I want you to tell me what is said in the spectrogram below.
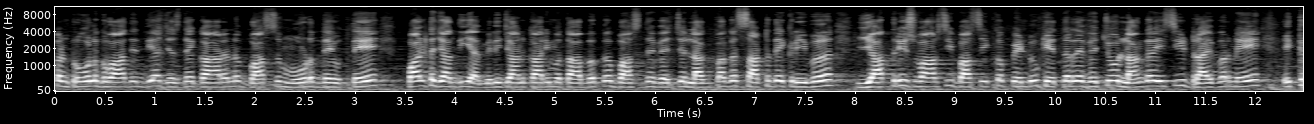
ਕੰਟਰੋਲ ਗਵਾ ਦਿੰਦੀ ਹੈ, ਜਿਸ ਦੇ ਕਾਰਨ ਬੱਸ ਮੋੜ ਦੇ ਉੱਤੇ ਪਲਟ ਜਾਂਦੀ ਹੈ। ਮਿਲੀ ਜਾਣਕਾਰੀ ਮੁਤਾਬਕ ਬੱਸ ਦੇ ਵਿੱਚ ਲਗਭਗ 60 ਦੇ ਕਰੀਬ ਯਾਤਰੀ ਸਵਾਰ ਸੀ। ਬੱਸ ਇੱਕ ਪਿੰਡੂ ਖੇਤਰ ਦੇ ਵਿੱਚੋਂ ਲੰਘ ਰਹੀ ਸੀ। ਡਰਾਈਵਰ ਨੇ ਇੱਕ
